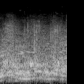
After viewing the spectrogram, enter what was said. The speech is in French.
no, no.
